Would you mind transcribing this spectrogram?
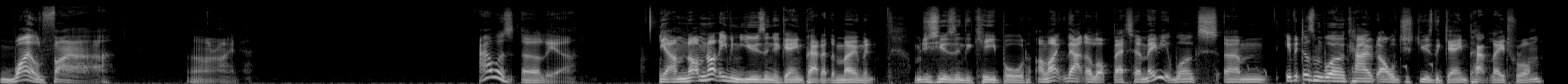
Wildfire. Alright. Hours earlier. Yeah, I'm not I'm not even using a gamepad at the moment. I'm just using the keyboard. I like that a lot better. Maybe it works. Um, if it doesn't work out, I'll just use the gamepad later on.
